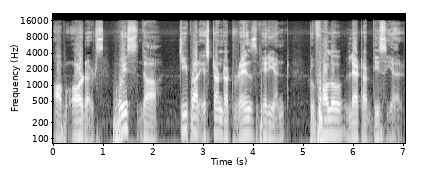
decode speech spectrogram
of orders with the cheaper standard range variant to follow later this year.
